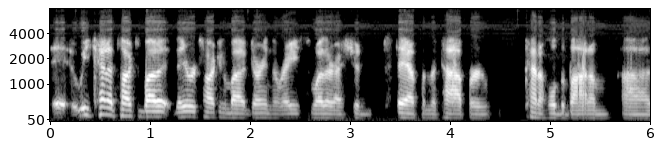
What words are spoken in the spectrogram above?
it, we kind of talked about it. They were talking about it during the race, whether I should stay up on the top or kind of hold the bottom. Uh,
